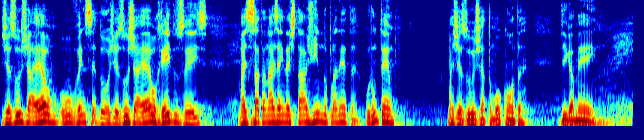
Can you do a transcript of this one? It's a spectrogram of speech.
Jesus já é o, o, vencedor, Jesus já é o rei dos reis, mas Satanás ainda está agindo no planeta por um tempo. Mas Jesus já tomou conta. Diga amém. amém.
